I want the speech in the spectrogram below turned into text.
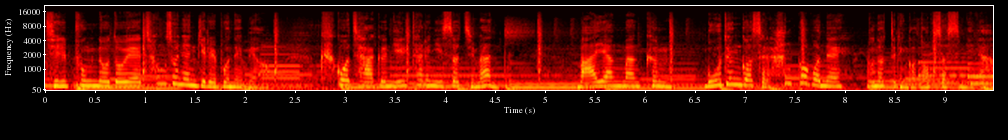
질풍노도의 청소년기를 보내며 크고 작은 일탈은 있었지만 마약만큼 모든 것을 한꺼번에 무너뜨린 건 없었습니다.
